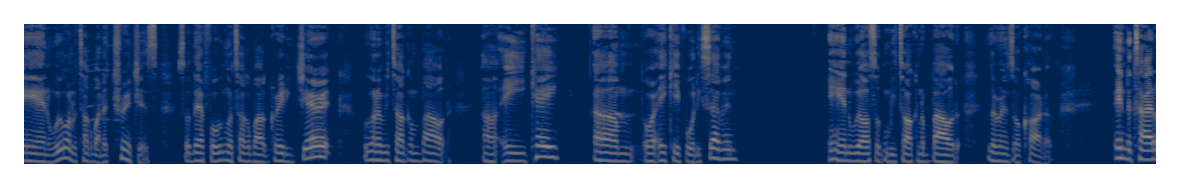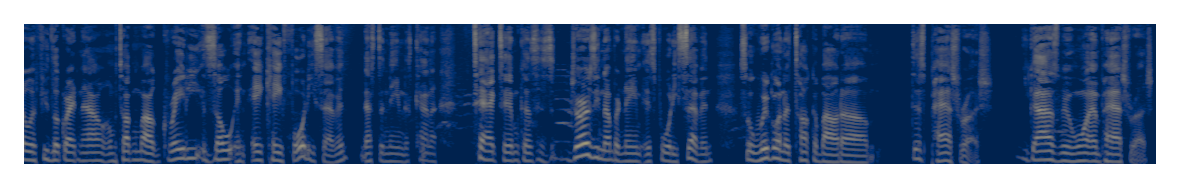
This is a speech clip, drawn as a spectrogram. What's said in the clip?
and we're going to talk about the trenches. So therefore, we're going to talk about Grady Jarrett. We're going to be talking about uh, AEK um, or AK forty seven, and we're also going to be talking about Lorenzo Carter. In the title, if you look right now, I'm talking about Grady Zo and AK forty seven. That's the name that's kind of tagged him because his jersey number name is 47. So we're going to talk about um, this pass rush you guys been wanting pass rush.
